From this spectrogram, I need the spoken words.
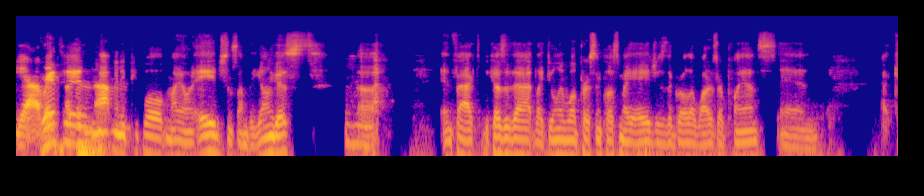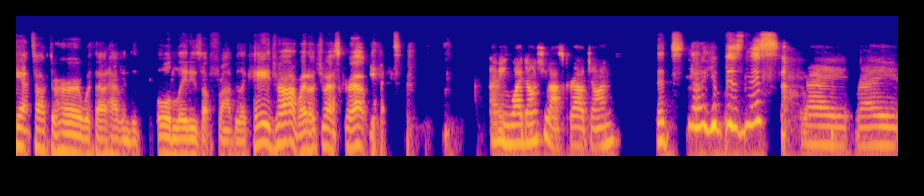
yeah Granted, not many people my own age since I'm the youngest. mhm. Uh, in fact, because of that, like the only one person close to my age is the girl that waters our plants, and I can't talk to her without having the old ladies up front be like, "Hey, John, why don't you ask her out yet?" i mean why don't you ask her out john It's none of your business. right right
